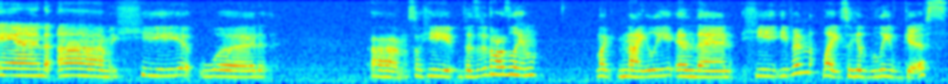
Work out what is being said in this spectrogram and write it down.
And um he would um so he visited the mausoleum like nightly and then he even like so he'd leave gifts.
